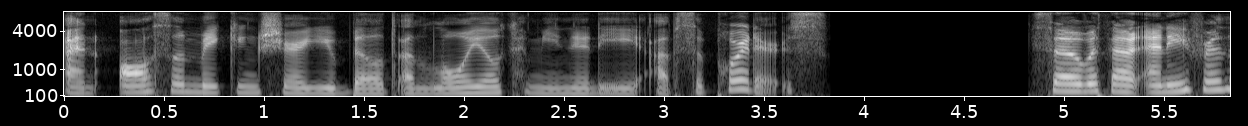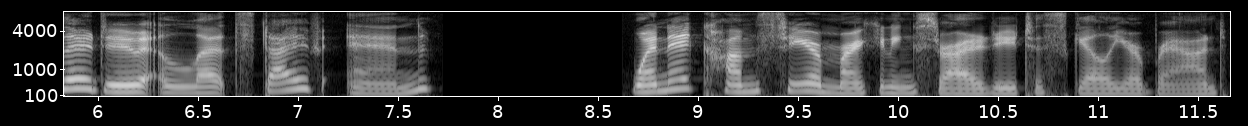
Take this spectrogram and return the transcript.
and also making sure you build a loyal community of supporters. So, without any further ado, let's dive in. When it comes to your marketing strategy to scale your brand,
